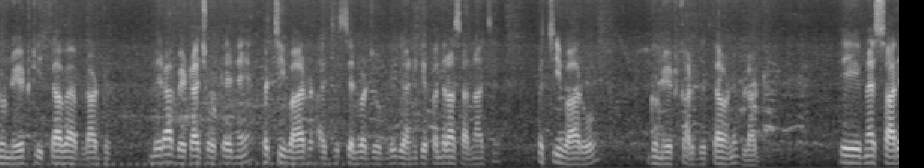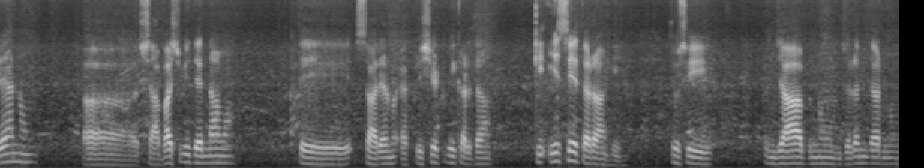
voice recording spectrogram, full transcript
ਡੋਨੇਟ ਕੀਤਾ ਵਾ ਬਲੱਡ ਮੇਰਾ ਬੇਟਾ ਛੋਟੇ ਨੇ 25 ਵਾਰ ਅੱਜ ਸਿਲਵਰ ਜੁਬਲੀ ਯਾਨੀ ਕਿ 15 ਸਾਲਾਂ 'ਚ 25 ਵਾਰ ਉਹ ਡੋਨੇਟ ਕਰ ਦਿੱਤਾ ਉਹਨੇ ਬਲੱਡ ਤੇ ਮੈਂ ਸਾਰਿਆਂ ਨੂੰ ਸ਼ਾਬਾਸ਼ ਵੀ ਦੇਣਾ ਵਾਂ ਤੇ ਸਾਰਿਆਂ ਨੂੰ ਐਪਰੀਸ਼ੀਏਟ ਵੀ ਕਰਦਾ ਕਿ ਇਸੇ ਤਰ੍ਹਾਂ ਹੀ ਤੁਸੀਂ ਪੰਜਾਬ ਨੂੰ ਜਲੰਧਰ ਨੂੰ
